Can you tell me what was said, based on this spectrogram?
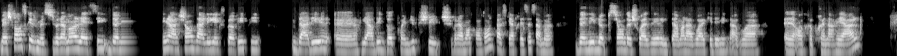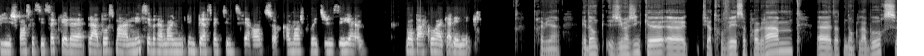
mais je pense que je me suis vraiment laissé donner la chance d'aller explorer puis d'aller euh, regarder d'autres points de vue. Puis je suis, je suis vraiment contente parce qu'après ça, ça m'a donné l'option de choisir évidemment la voie académique, la voie euh, entrepreneuriale. Puis je pense que c'est ça que la bourse m'a amené, c'est vraiment une, perspective différente sur comment je pouvais utiliser euh, mon parcours académique. Très bien. Et donc, j'imagine que tu as trouvé ce programme, donc la bourse,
